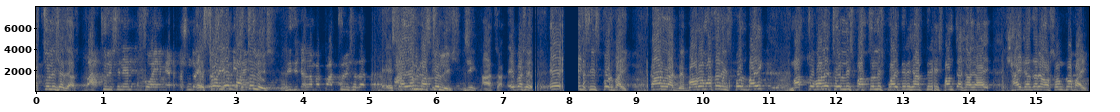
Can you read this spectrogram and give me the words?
আটচল্লিশ হাজার? পাঁচচল্লিশে নেন এত সুন্দর 45 ডিজিটাল নাম্বার পাঁচচল্লিশ? হাজার। এসআইএম পাঁচচল্লিশ। জি। আচ্ছা এই পাশে স্পোর্টস বাইক কার লাগবে? বড় মাথার স্পোর্টস বাইক মাত্র বলে চল্লিশ পাঁচচল্লিশ পঁয়ত্রিশ আটত্রিশ পঞ্চাশ হাজার ষাট হাজারে অসংখ্য বাইক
